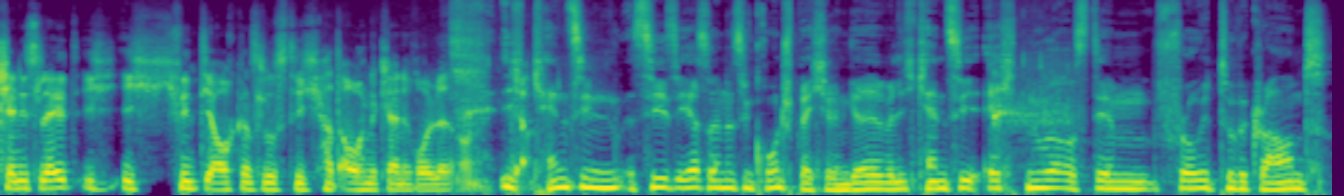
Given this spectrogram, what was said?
Jenny Slate, ich, ich finde die auch ganz lustig, hat auch eine kleine Rolle. Und, ich ja. kenne sie, sie ist eher so eine Synchronsprecherin, gell? weil ich kenne sie echt nur aus dem Throw It to the Ground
